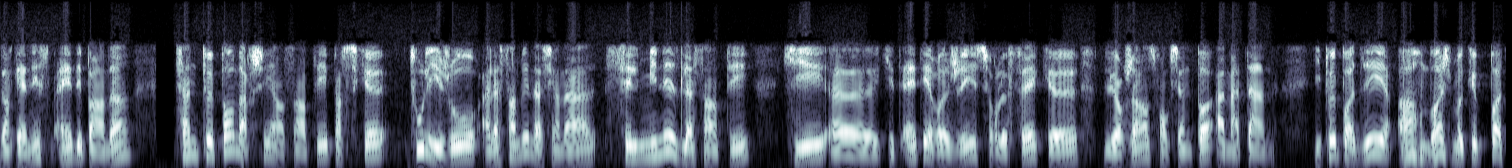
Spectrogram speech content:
organisme indépendant, ça ne peut pas marcher en santé parce que tous les jours, à l'Assemblée nationale, c'est le ministre de la Santé qui est, euh, qui est interrogé sur le fait que l'urgence fonctionne pas à Matane. Il peut pas dire ah moi je m'occupe pas de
